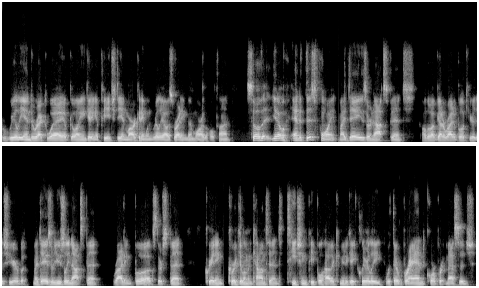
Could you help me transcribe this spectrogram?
a really indirect way of going and getting a PhD in marketing when really I was writing memoir the whole time. So that, you know, and at this point, my days are not spent, although I've got to write a book here this year, but my days are usually not spent writing books. They're spent creating curriculum and content, teaching people how to communicate clearly with their brand corporate message.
